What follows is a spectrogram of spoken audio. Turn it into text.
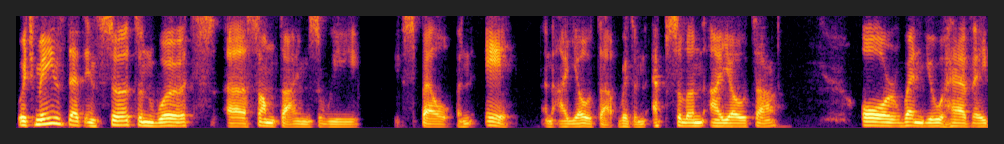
which means that in certain words, uh, sometimes we spell an e, an iota, with an epsilon iota, or when you have a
